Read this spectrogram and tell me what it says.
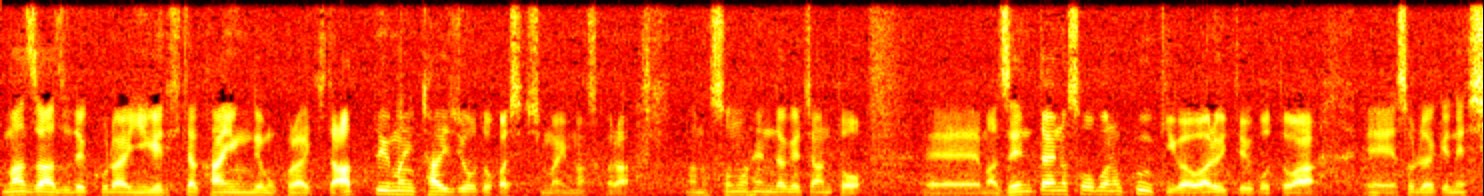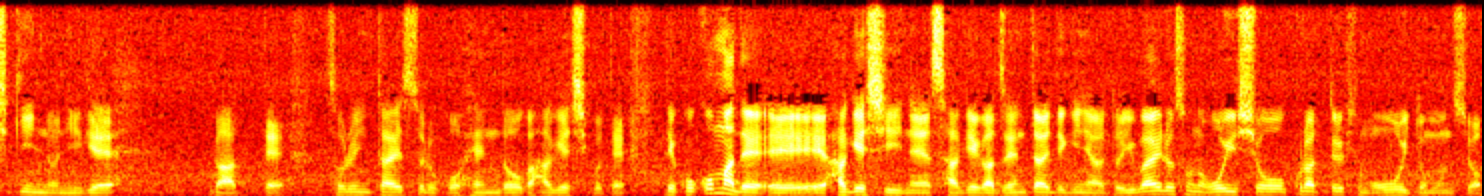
マザーズで暗い逃げてきた海運でも暗いって言ったあっという間に退場とかしてしまいますからあのその辺だけちゃんと、えー、まあ、全体の相場の空気が悪いということは、えー、それだけね資金の逃げがあってそれに対するこう変動が激しくてでここまで、えー、激しい、ね、下げが全体的にあるといわゆるそのお衣装を食らっている人も多いと思うんですよ。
